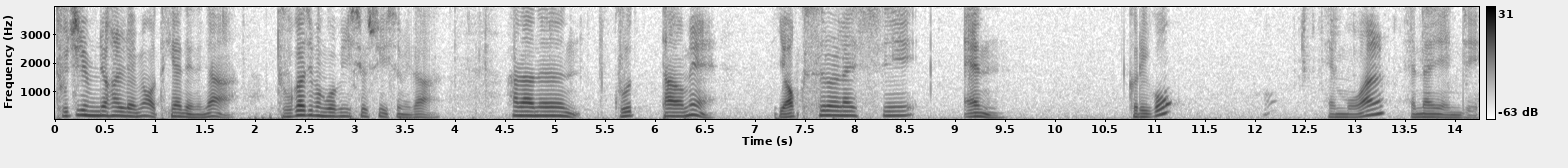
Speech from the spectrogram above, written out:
두 줄 입력하려면 어떻게 해야 되느냐? 두 가지 방법이 있을 수 있습니다. 하나는 굿 다음에 역 슬래시 n 그리고 mor ning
